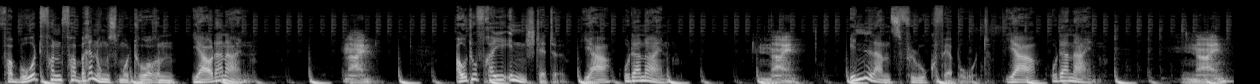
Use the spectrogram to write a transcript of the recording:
Verbot von Verbrennungsmotoren, ja oder nein? Nein. Autofreie Innenstädte, ja oder nein? Nein. Inlandsflugverbot, ja oder nein? Nein.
